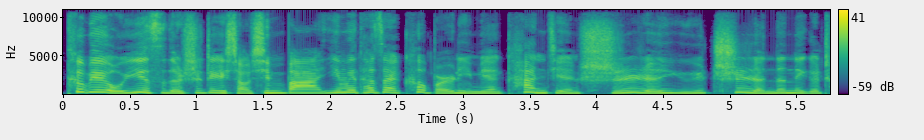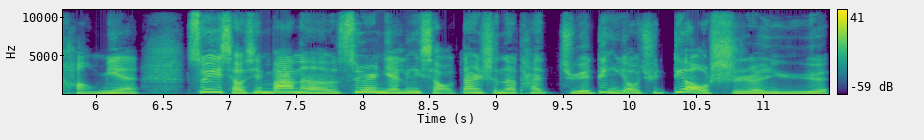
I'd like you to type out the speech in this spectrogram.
特别有意思的是，这个小辛巴，因为他在课本里面看见食人鱼吃人的那个场面，所以小辛巴呢虽然年龄小，但是呢他决定要去钓食人鱼，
